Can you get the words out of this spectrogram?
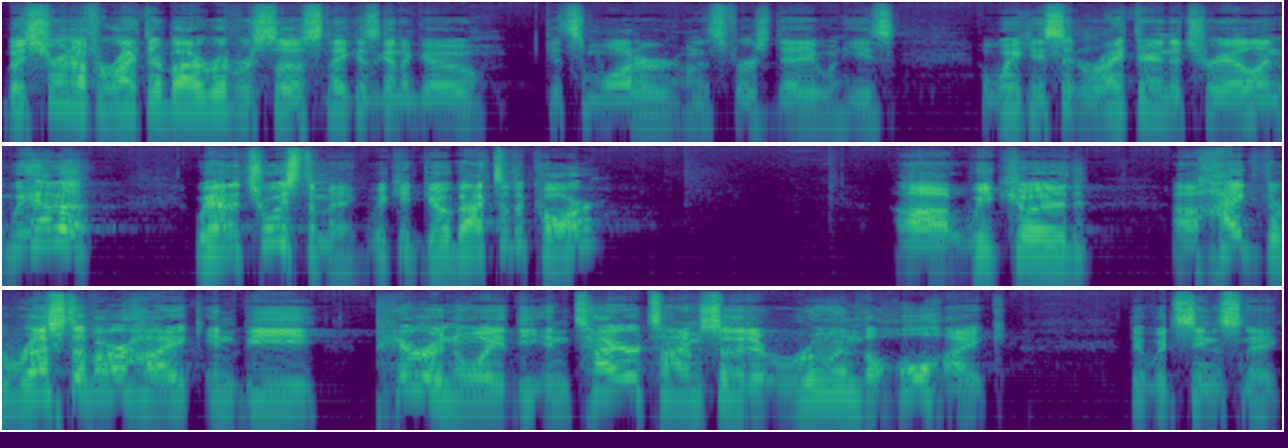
But sure enough, we're right there by a river, so snake is going to go get some water on his first day when he's awake he's sitting right there in the trail. And we had a we had a choice to make. We could go back to the car uh, we could uh, hike the rest of our hike and be paranoid the entire time so that it ruined the whole hike that we'd seen a snake.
